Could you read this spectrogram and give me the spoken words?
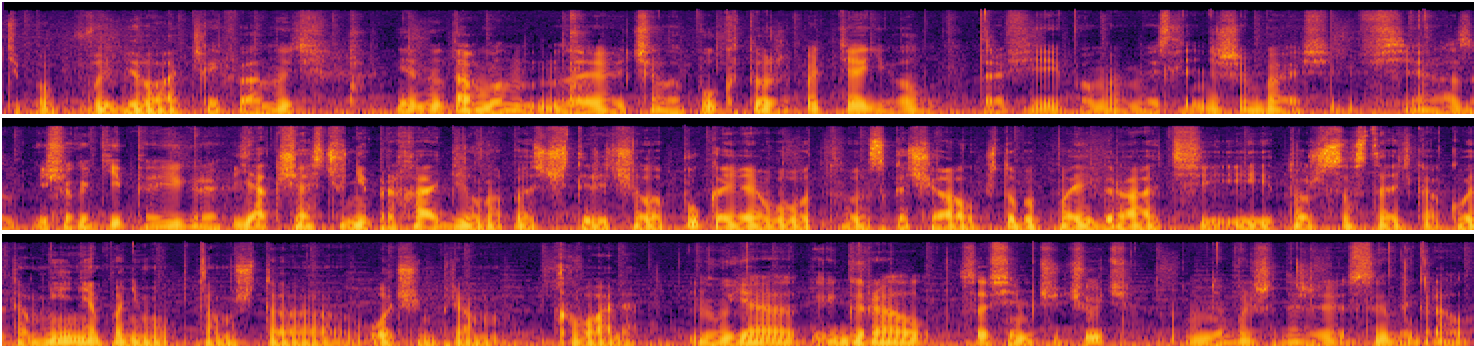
типа, выбивать. Кайфануть. Не, ну там он э, Челопук тоже подтягивал трофеи, по-моему, если не ошибаюсь, все разом. Еще какие-то игры. Я, к счастью, не проходил на PS4 Челопука, я его вот э, скачал, чтобы поиграть и тоже составить какое-то мнение по нему, потому что очень прям хвалят. Ну, я играл совсем чуть-чуть. У меня больше даже сын играл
